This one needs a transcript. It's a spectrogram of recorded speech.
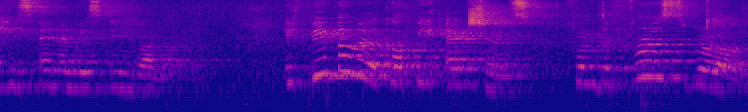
his enemies in Gotham. If people will copy actions from the first world,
